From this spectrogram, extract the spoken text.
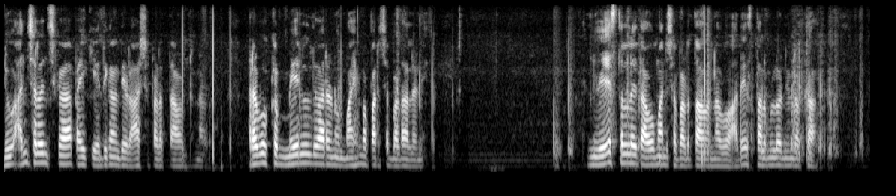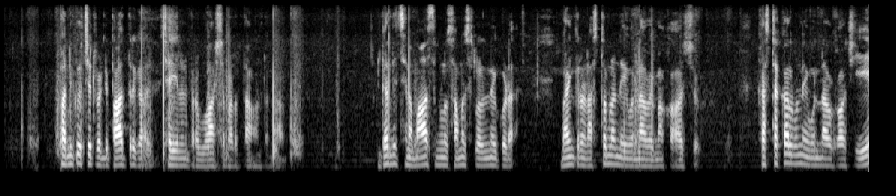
నువ్వు అంచెలంచుగా పైకి ఎదిగిన దేవుడు ఆశపడతా ఉంటున్నాడు. ప్రభు యొక్క మేలు ద్వారా నువ్వు మహిమపరచబడాలని నువ్వు ఏ స్థలంలో అయితే అవమానించబడతా ఉన్నావో అదే స్థలంలో నేను ఒక పనికొచ్చేటువంటి పాత్రగా చేయాలని ప్రభు ఆశపడతా ఉంటున్నాను గతించిన మాసంలో సమస్యలన్నీ కూడా భయంకర నష్టంలో నీవు ఉన్నావేమో కావచ్చు. కష్టకాలంలో నీవు ఉన్నావు కావచ్చు. ఏ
